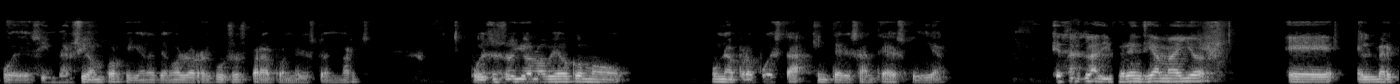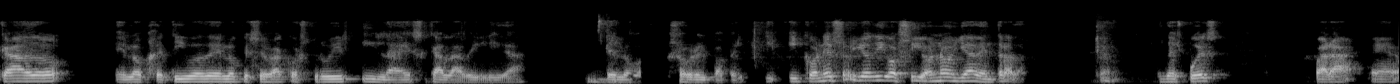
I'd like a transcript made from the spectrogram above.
pues inversión porque yo no tengo los recursos para poner esto en marcha. Pues eso yo lo veo como una propuesta interesante a estudiar. Esa es la diferencia mayor eh, el mercado, el objetivo de lo que se va a construir y la escalabilidad de lo sobre el papel. Y, con eso yo digo sí o no ya de entrada. Después, para eh,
